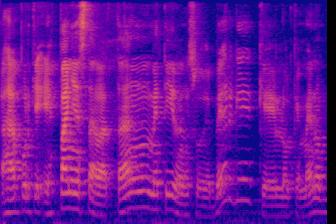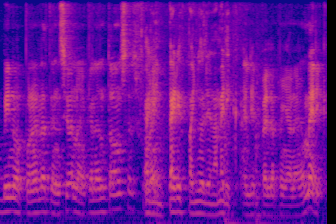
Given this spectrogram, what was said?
Ajá, porque España estaba tan metido en su desvergue que lo que menos vino a poner la atención en aquel entonces fue... El Imperio Español en América. El Imperio Español en América.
